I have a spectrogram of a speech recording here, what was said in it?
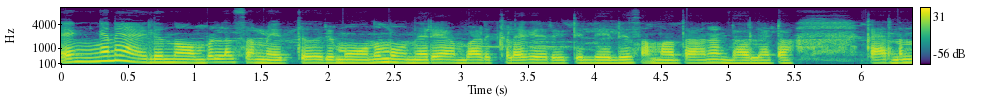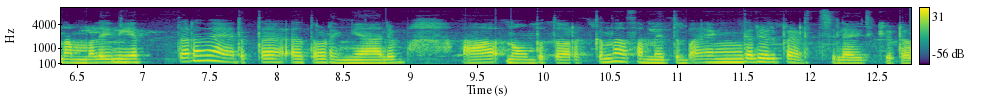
എങ്ങനെ ആയാലും നോമ്പുള്ള സമയത്ത് ഒരു മൂന്ന് മൂന്നര ആകുമ്പോൾ അടുക്കള കയറിയിട്ടില്ലെങ്കിൽ സമാധാനം ഉണ്ടാവില്ല കേട്ടോ കാരണം നമ്മളിനി എത്ര നേരത്തെ തുടങ്ങിയാലും ആ നോമ്പ് തുറക്കുന്ന സമയത്ത് ഭയങ്കര ഒരു പെടച്ചിലായിരിക്കും കേട്ടോ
